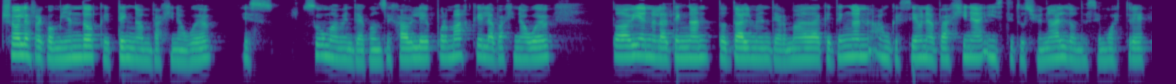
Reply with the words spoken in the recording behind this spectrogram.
yo les recomiendo que tengan página web. Es sumamente aconsejable, por más que la página web todavía no la tengan totalmente armada, que tengan, aunque sea una página institucional donde se muestre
